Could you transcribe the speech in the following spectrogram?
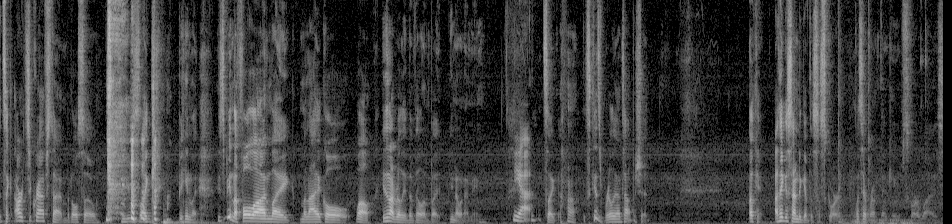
it's like arts and crafts time but also he's like being like he's being the full-on like maniacal well he's not really the villain but you know what i mean yeah. it's like, huh, this kid's really on top of shit. Okay, I think it's time to give this a score. What's everyone thinking score wise?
